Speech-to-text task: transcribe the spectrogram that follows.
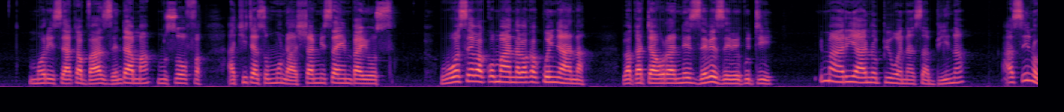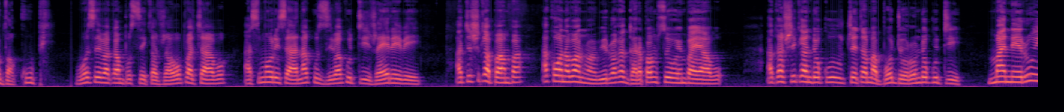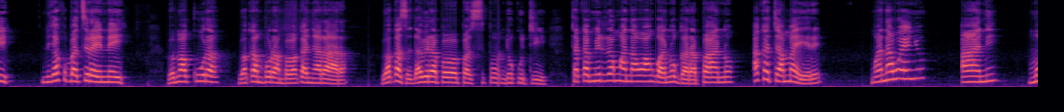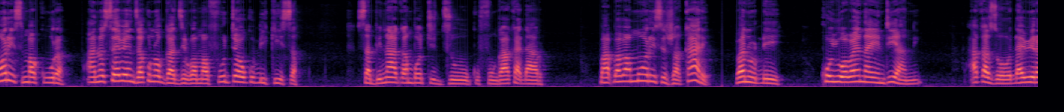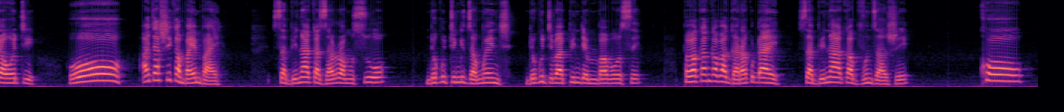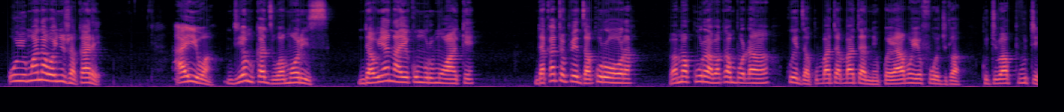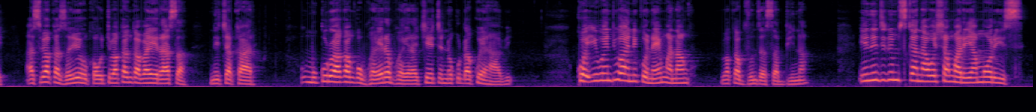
morisi akabva azendama musofa achiita somunhu ashamisa imba yose. Vose vakomana vakakwenyana vakataura nezevezeve kuti imari yaanopiwa nasabhina asi inobva kupi? Vose vakamboseka zvavo pachavo asi morisi haana kuziva kuti zvairevei. Achisvika pamba akaona vanhu vaviri vakagara pamusuwo wemba yavo. Akasvika ndokutsveta mabhodhoro ndokuti manerui ndingakubatsirai nei vamakura vakamboramba vakanyarara. Vakazodavira pava pasipo ndokuti takamirira mwana wangu anogara pano akatama here? Mwana wenyu? Ani? Moris makura anosevenza kunogadzirwa mafuta okubikisa. Sabhina akamboti dzuu kufunga akadaro. Baba vamorisi zvakare vanodei? Kuyuwa vainaye ndiani? Akazodavirawo ti hoo achasvika mbaimbaya sabhina akazarura musuwo ndokutingidza mwenje ndokuti vapinde mumba vose. Pavakanga vagara kudai sabhina akabvunzazve ko uyu mwana wenyu zvakare? Aiwa ndiye mukadzi wamoris ndauya naye kumurume wake. Ndakatopedza kuroora. Vamakura vakamboda kuedza kubata bata nhekwe yavo yefodya kuti vapute asi vakazoyeuka kuti vakanga vairasa nechakare. Mukuru akangobwaira bwaira chete nokuda kwehavi. Ko iwe ndiwaniko nhai mwanangu? Vakabvunza sabhina ini ndiri musikana weshamwari yamorisi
